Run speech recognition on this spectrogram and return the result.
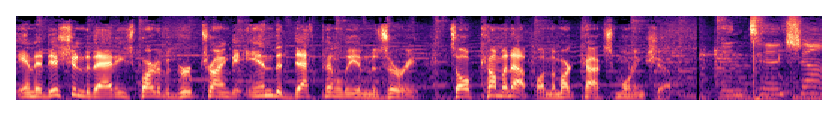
in addition to that, he's part of a group trying to end the death penalty in Missouri. It's all coming up on the Marc Cox Morning Show. Intention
